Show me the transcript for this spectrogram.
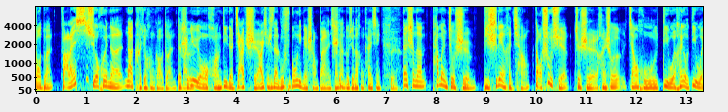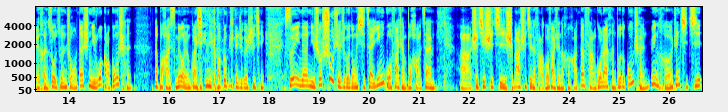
高端法兰西学会呢，那可就很高端，对吧？又有皇帝的加持，而且是在卢浮宫里面上班，想想都觉得很开心。对，但是呢，他们就是鄙视链很强，搞数学就是很受江湖地位，很有地位，很受尊重。但是你如果搞工程，那不好意思，没有人关心你搞工程这个事情。所以呢，你说数学这个东西在英国发展不好，在。啊，十七世纪、十八世纪的法国发展的很好，但反过来很多的工程、运河、蒸汽机，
